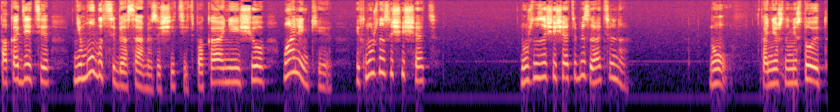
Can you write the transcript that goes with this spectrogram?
Пока дети не могут себя сами защитить, пока они еще маленькие, их нужно защищать. Нужно защищать обязательно. Ну, конечно, не стоит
